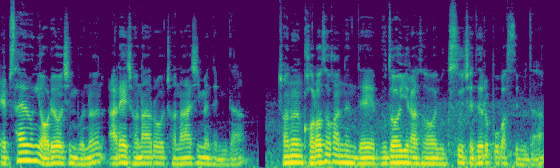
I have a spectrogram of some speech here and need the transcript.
앱 사용이 어려우신 분은 아래 전화로 전화하시면 됩니다. 저는 걸어서 갔는데 무더위라서 육수 제대로 뽑았습니다.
